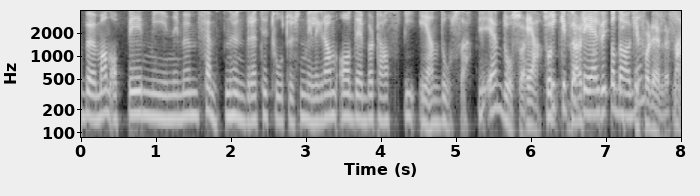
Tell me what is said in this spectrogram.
bør man opp i minimum 1500-2000 milligram, og det bør tas i én dose. I én dose. Ja, Så ikke der skal fordelt det på dagen. Ikke fordeles. Nei.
